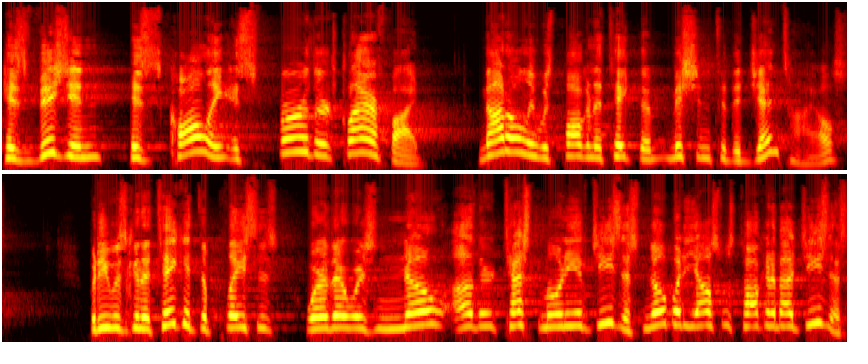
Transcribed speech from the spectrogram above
his vision, his calling is further clarified. Not only was Paul going to take the mission to the Gentiles, but he was going to take it to places where there was no other testimony of Jesus. Nobody else was talking about Jesus.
